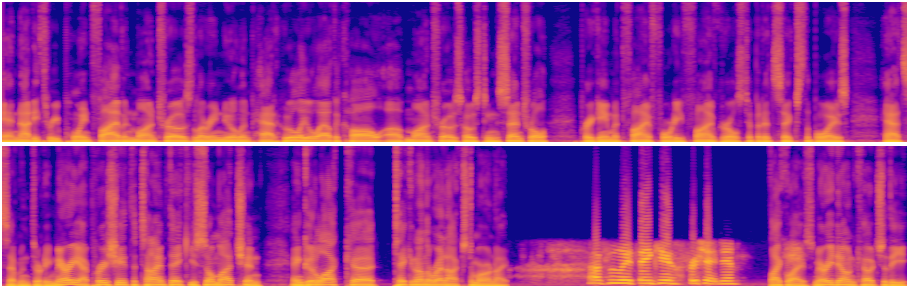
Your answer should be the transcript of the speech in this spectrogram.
and 93.5 in Montrose. Larry Newland, Pat Hooley will have the call of Montrose hosting Central. Pregame at 5:45. Girls tip it at six. The boys at 7:30. Mary, I appreciate the time. Thank you so much, and and good luck uh, taking on the Redhawks tomorrow night. Absolutely, thank you. Appreciate it, Jim. Likewise, Mary Doan, coach of the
